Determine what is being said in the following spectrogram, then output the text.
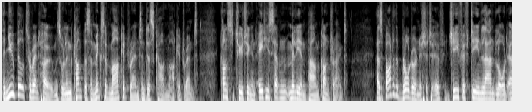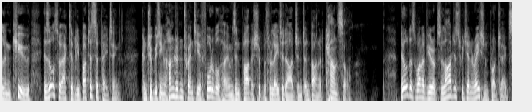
The new build to rent homes will encompass a mix of market rent and discount market rent, constituting an £87 million contract. As part of the broader initiative, G15 landlord L&Q is also actively participating, contributing 120 affordable homes in partnership with related Argent and Barnet Council. Billed as one of Europe's largest regeneration projects,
